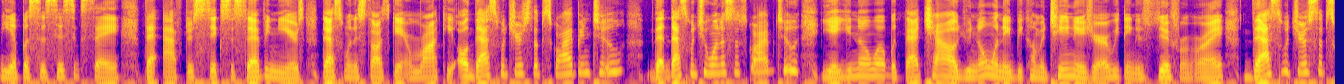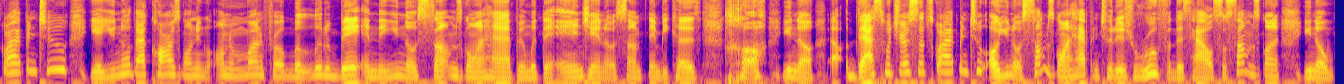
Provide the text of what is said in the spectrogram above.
yeah, but statistics say that after six to seven years, that's when it starts getting rocky. Oh, that's what you're subscribing to? That that's what you want to subscribe to? Yeah, you know what? With that child, you know when they become a teenager, everything is different, right? That's what you're subscribing to? Yeah, you know that car's going to on a run for a little bit, and then you know something's going to happen with the engine or something because, huh, you know, uh, that's what you're subscribing to. Oh, you know something's going to happen to this roof of this house, or something's going to, you know,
